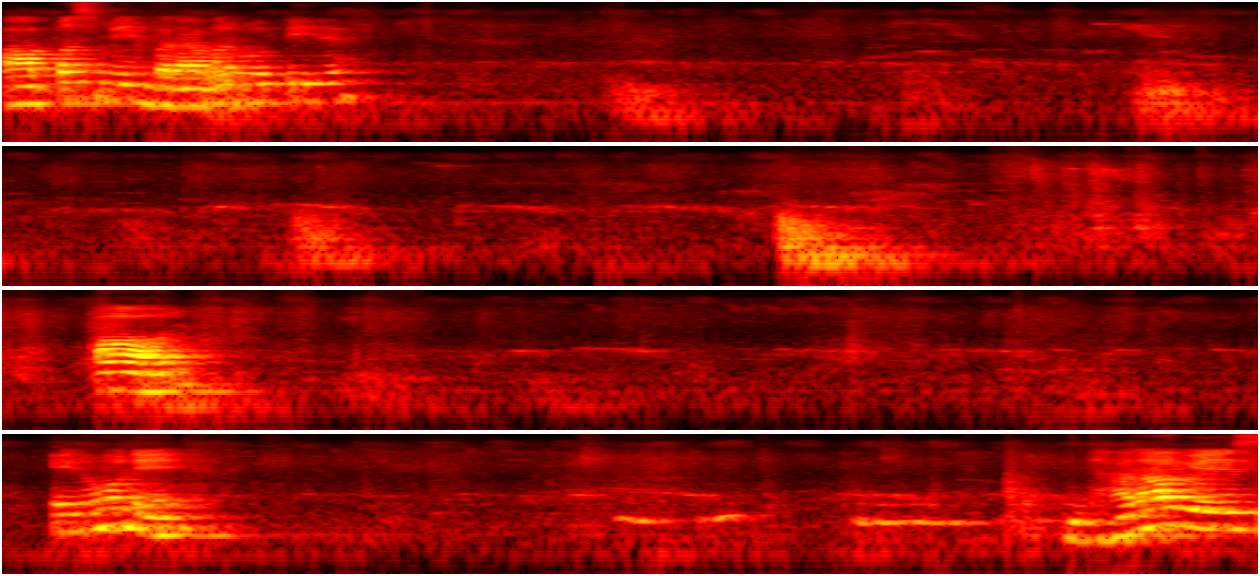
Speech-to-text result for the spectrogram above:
आपस में बराबर होती है। और इन्होंने धनावेश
